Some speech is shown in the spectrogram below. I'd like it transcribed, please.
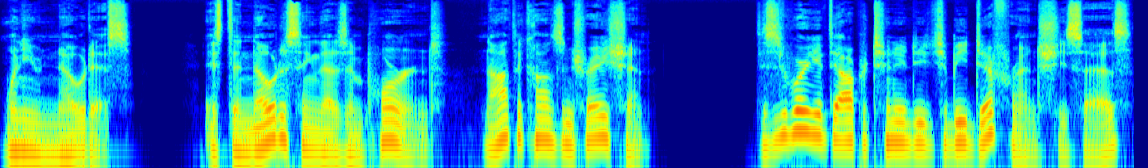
when you notice. It's the noticing that is important, not the concentration. This is where you have the opportunity to be different, she says.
